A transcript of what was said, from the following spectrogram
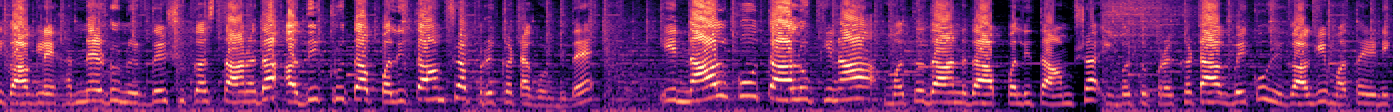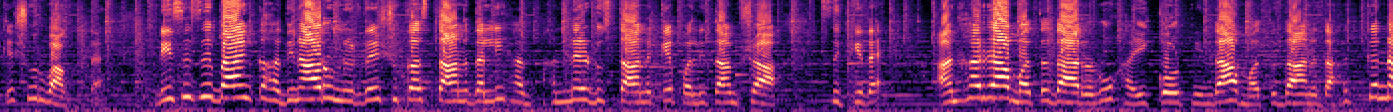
ಈಗಾಗಲೇ ಹನ್ನೆರಡು ನಿರ್ದೇಶಕ ಸ್ಥಾನದ ಅಧಿಕೃತ ಫಲಿತಾಂಶ ಪ್ರಕಟಗೊಂಡಿದೆ. ಈ ನಾಲ್ಕು ತಾಲೂಕಿನ ಮತದಾನದ ಫಲಿತಾಂಶ ಇವತ್ತು ಪ್ರಕಟ ಆಗಬೇಕು. ಹೀಗಾಗಿ ಮತ ಎಣಿಕೆ ಶುರುವಾಗುತ್ತೆ. ಡಿಸಿಸಿ ಬ್ಯಾಂಕ್ ಹದಿನಾರು ನಿರ್ದೇಶಕ ಸ್ಥಾನದಲ್ಲಿ ಹನ್ನೆರಡು ಸ್ಥಾನಕ್ಕೆ ಫಲಿತಾಂಶ ಸಿಕ್ಕಿದೆ. ಅನರ್ಹ ಮತದಾರರು ಹೈಕೋರ್ಟ್ನಿಂದ ಮತದಾನದ ಹಕ್ಕನ್ನ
